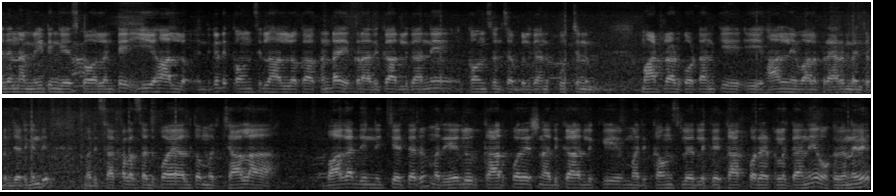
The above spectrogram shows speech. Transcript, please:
ఏదైనా మీటింగ్ వేసుకోవాలంటే ఈ హాల్లో ఎందుకంటే కౌన్సిల్ హాల్లో కాకుండా ఇక్కడ అధికారులు కానీ కౌన్సిల్ సభ్యులు కానీ కూర్చొని మాట్లాడుకోవడానికి ఈ హాల్ని వాళ్ళు ప్రారంభించడం జరిగింది. మరి సకల సదుపాయాలతో మరి చాలా బాగా దీన్ని ఇచ్చేశారు. మరి ఏలూరు కార్పొరేషన్ అధికారులకి మరి కౌన్సిలర్లకి కార్పొరేటర్లకు కానీ ఒక వినవి.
